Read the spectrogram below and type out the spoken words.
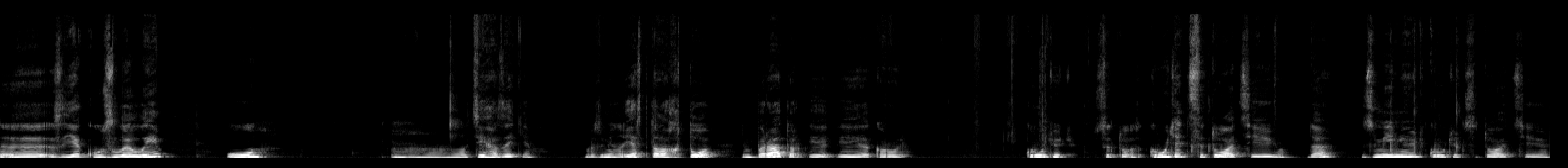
е, яку злили у цій газеті. Розумію? Я спитала, хто імператор і, і король. Крутять, ситу... крутять ситуацією, да? змінюють, крутять ситуацією.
